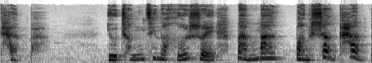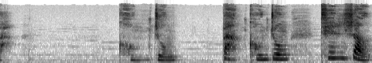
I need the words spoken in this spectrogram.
看吧，有澄清的河水慢慢往上看吧。空中、半空中、天上，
